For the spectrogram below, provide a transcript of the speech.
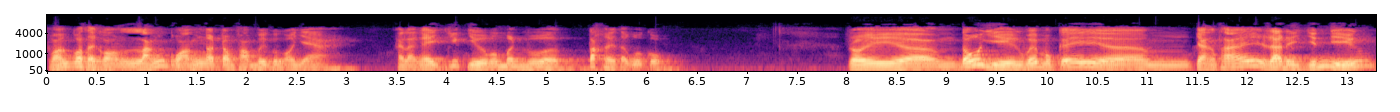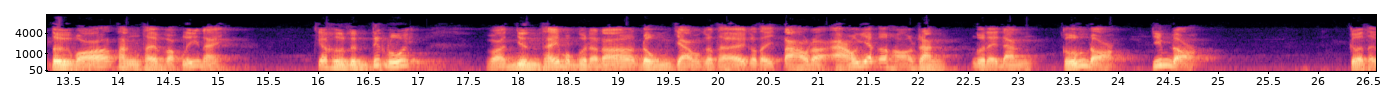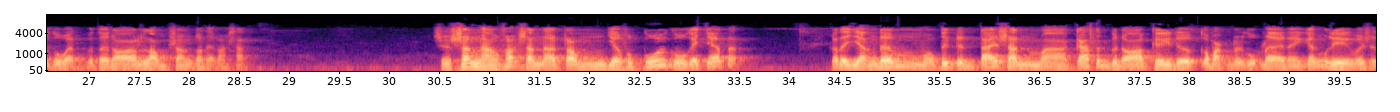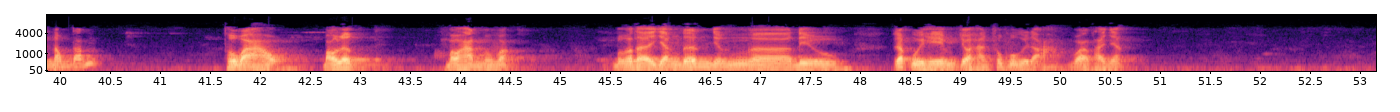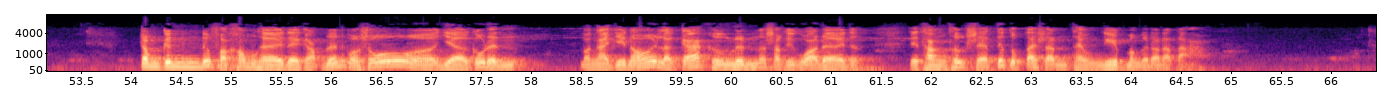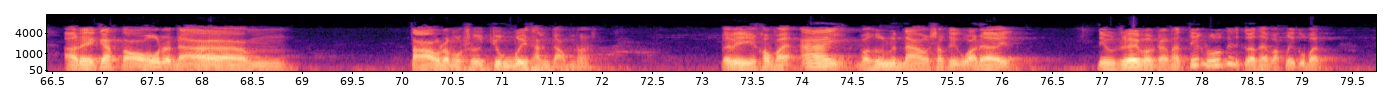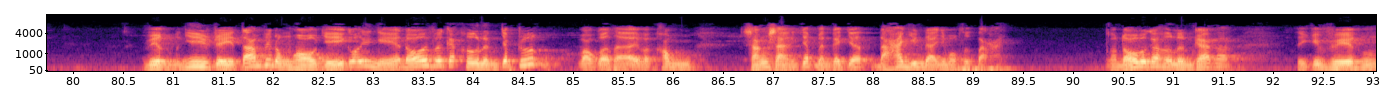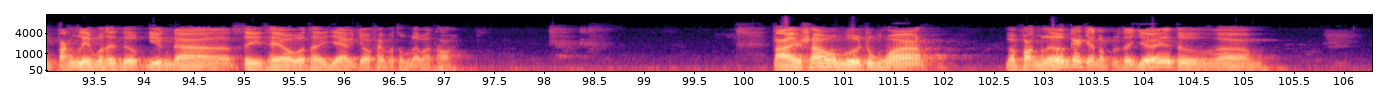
vẫn có thể còn lẳng quẩn ở trong phạm vi của ngôi nhà, hay là ngay chiếc giường mà mình vừa tắt hơi thở cuối cùng. Rồi ờ, đối diện với một cái ờ, trạng thái ra đi vĩnh viễn từ bỏ thân thể vật lý này các hư linh tiếc nuối và nhìn thấy một người nào đó đụng chạm vào cơ thể có thể tạo ra ảo giác ở họ rằng người này đang cưỡng đoạt chiếm đoạt cơ thể của mình. Và từ đó lòng sân có thể phát sanh. Sự sân hận phát sanh ở trong giờ phút cuối của cái chết đó, có thể dẫn đến một tiến trình tái sanh mà cá tính của đó khi được có mặt trên cuộc đời này gắn liền với sự nóng tánh thô bạo bạo lực bạo hành vân vân mà có thể dẫn đến những ờ, điều rất nguy hiểm cho hạnh phúc của người đó. Và thai nhân trong kinh đức phật không hề đề cập đến con số ờ, giờ cố định, mà ngài chỉ nói là các hương linh nó sau khi qua đời đó, thì thần thức sẽ tiếp tục tái sanh theo nghiệp mà người đó đã tạo. Ở đây các tổ đó đã tạo ra một sự chuẩn bị thận trọng thôi bởi vì không phải ai và hương linh nào sau khi qua đời đều rơi vào trạng thái tiếc nuối cái cơ thể vật lý của mình. Việc duy trì 8 tiếng đồng hồ chỉ có ý nghĩa đối với các hương linh chấp trước vào cơ thể và không sẵn sàng chấp nhận cái chết đã diễn ra như một thực tại. Còn đối với các hương linh khác đó, thì cái việc tẳng liệm có thể được diễn ra tùy theo cái thời gian cho phép và thuận lợi mà thôi. Tại sao người trung hoa và phần lớn các dân tộc trên thế giới thường uh,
